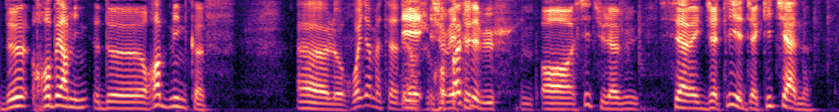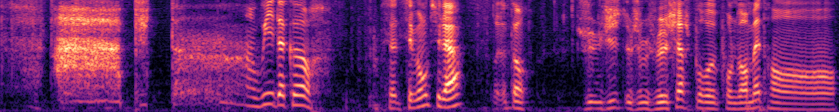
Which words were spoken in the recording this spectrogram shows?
de, Robert Min- de Rob Minkoff. Euh, le Royaume interdit. Et je crois pas te- que je l'ai vu. Oh, si tu l'as vu. C'est avec Jet Li et Jackie Chan. Oui, d'accord. C'est bon, tu l'as Attends, je, juste, je, je me le cherche pour, pour me remettre en,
